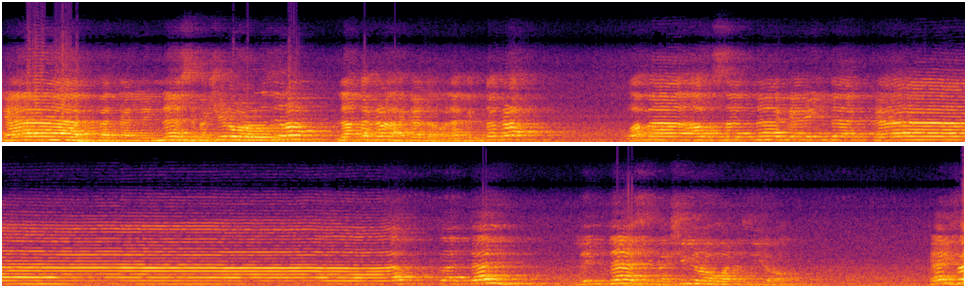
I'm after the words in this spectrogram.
كافة للناس بشيرا ونذيرا لا تقرأ هكذا ولكن تقرأ وما أرسلناك إلا كافة للناس بشيرا ونذيرا كيف؟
